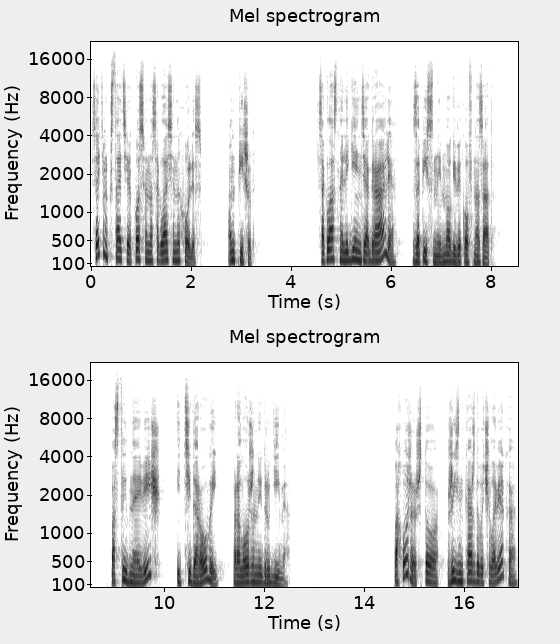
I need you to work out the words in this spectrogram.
С этим, кстати, косвенно согласен и Холлис. Он пишет. Согласно легенде о Граале, записанной много веков назад, постыдная вещь — идти дорогой, проложенной другими. Похоже, что жизнь каждого человека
